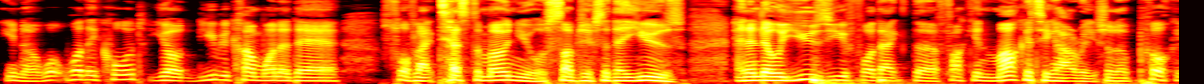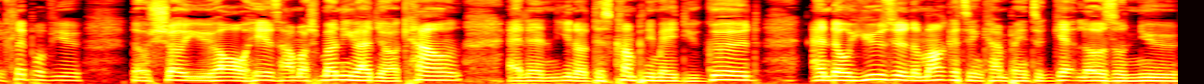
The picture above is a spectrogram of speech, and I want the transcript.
you know what what they called? You you become one of their sort of like testimonial subjects that they use. And then they'll use you for like the fucking marketing outreach. So they'll put a clip of you. They'll show you oh here's how much money you had your account. And then you know this company made you good. And they'll use you in the marketing campaign to get loads of new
